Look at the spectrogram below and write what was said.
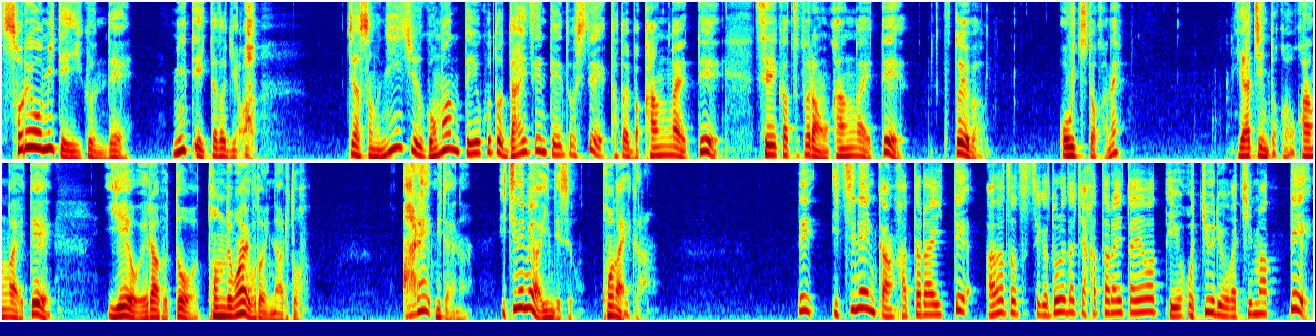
それを見ていくんで、見ていった時あじゃあその25万っていうことを大前提として、例えば考えて、生活プランを考えて、例えば、お家とかね、家賃とかを考えて、家を選ぶととんでもないことになると。あれ？みたいな。1年目はいいんですよ。来ないから。で、1年間働いて、あなたたちがどれだけ働いたよっていうお給料が決まって、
